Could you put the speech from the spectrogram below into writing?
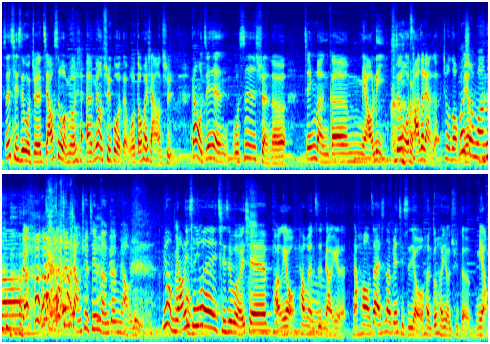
所以其实我觉得只要是我没有想呃没有去过的，我都会想要去，但我今年我是选了。金门跟苗栗，就是我查这两个，就都没有为什么呢？为什么最想去金门跟苗栗？因为我苗栗是因为其实我有一些朋友，他们是苗栗人，然后再来是那边其实有很多很有趣的庙，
